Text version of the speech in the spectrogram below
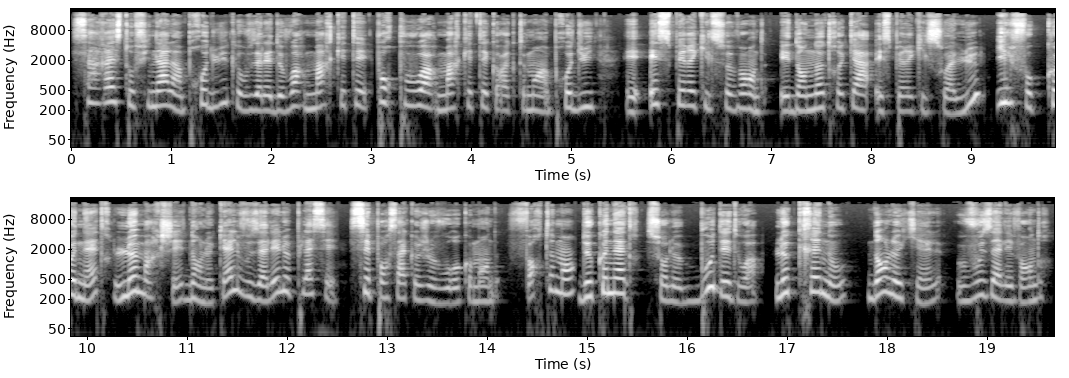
ça reste au final un produit que vous allez devoir marketer. Pour pouvoir marketer correctement un produit et espérer qu'il se vende, et dans notre cas espérer qu'il soit lu, il faut connaître le marché dans lequel vous allez le placer. C'est pour ça que je vous recommande fortement de connaître sur le bout des doigts le créneau dans lequel vous allez vendre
